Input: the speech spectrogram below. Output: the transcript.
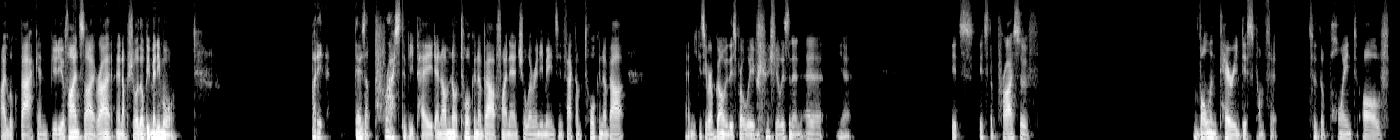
I look back and beauty of hindsight, right? And I'm sure there'll be many more. But it there's a price to be paid. And I'm not talking about financial or any means. In fact, I'm talking about, and you can see where I'm going with this probably if you're listening. Uh, yeah. It's it's the price of voluntary discomfort to the point of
